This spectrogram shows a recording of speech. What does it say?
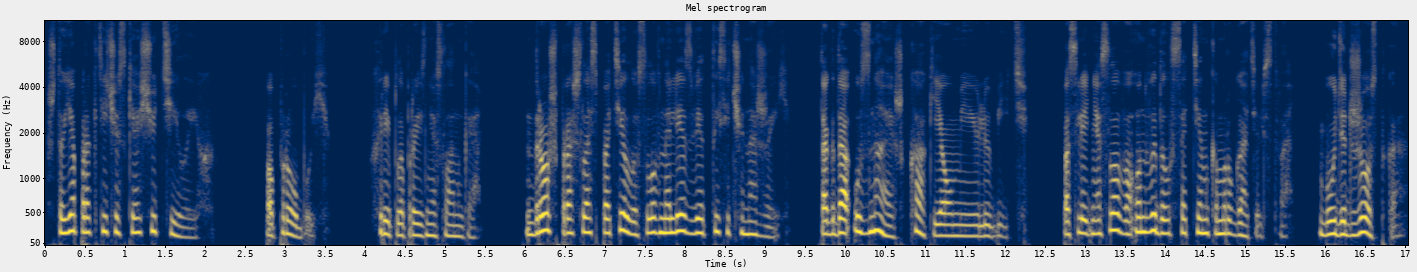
что я практически ощутила их. «Попробуй», — хрипло произнес Ланге. Дрожь прошлась по телу, словно лезвие тысячи ножей. Тогда узнаешь, как я умею любить. Последнее слово он выдал с оттенком ругательства. Будет жестко,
